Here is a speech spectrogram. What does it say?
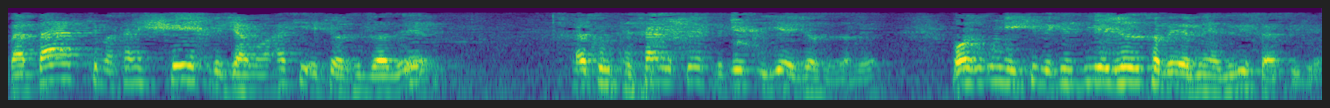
و بعد که مثلا شیخ به جماعتی اجازه داده از اون پسر شیخ به کسی دیگه اجازه داده. باز اون یکی به کسی دیگه اجازه تا به ابن ادریس رسیده.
